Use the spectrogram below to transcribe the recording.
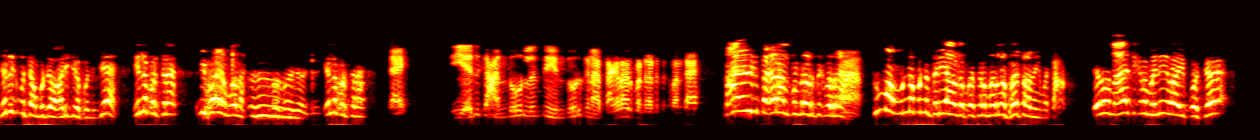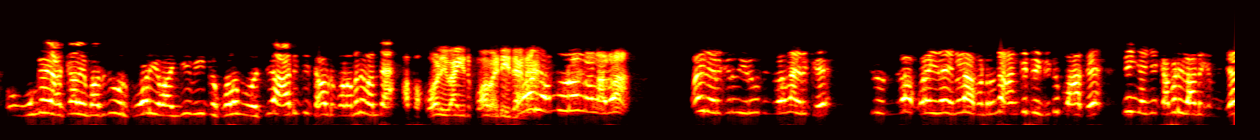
எதுக்கு மச்சான் போட்டு அடிக்கிற பண்ணீங்க என்ன பிரச்சனை? நீ போய் முதல்ல என்ன பிரச்சனை? டேய், நீ எதுக்கு அந்த ஊர்ல இருந்து இந்த ஊருக்கு நான் தகராறு பண்ற இடத்துக்கு வந்த? நான் எதுக்கு தகராறு பண்ற இடத்துக்கு வர்றேன்? சும்மா முன்ன பண்ண தெரியாத பேசுற மாதிரி எல்லாம் பேசாதீங்க மச்சான். ஏதோ ஞாயிற்றுக்கிழமை வெளியே வாங்கி போச்சு. உங்க அக்காலையும் பார்த்துட்டு ஒரு கோழியை வாங்கி வீட்டுல குழம்பு வச்சு அடிச்சு சாப்பிட்டு போலாம்னு வந்தேன். அப்ப கோழி வாங்கிட்டு போக வேண்டியதானே கோழி ஐம்பது ரூபா நல்லாதான் கையில இருக்கிறது இருபத்தஞ்சு ரூபா தான் இருக்கு. குறையில என்னடா பண்றதுன்னு அங்கிட்டு இங்கிட்டு பார்த்தேன். நீங்க இங்க கபடி விளையாண்டுக்கிறீங்க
